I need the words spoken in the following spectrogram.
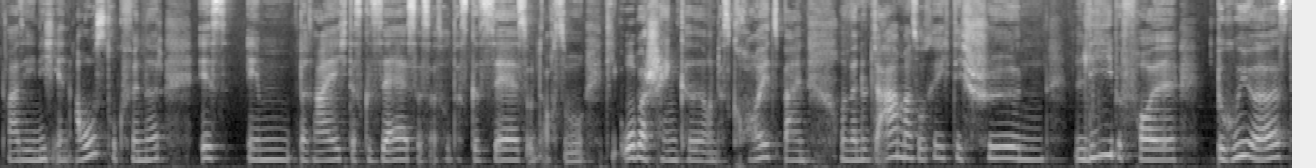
quasi nicht ihren Ausdruck findet, ist im Bereich des Gesäßes, also das Gesäß und auch so die Oberschenkel und das Kreuzbein. Und wenn du da mal so richtig schön liebevoll berührst,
